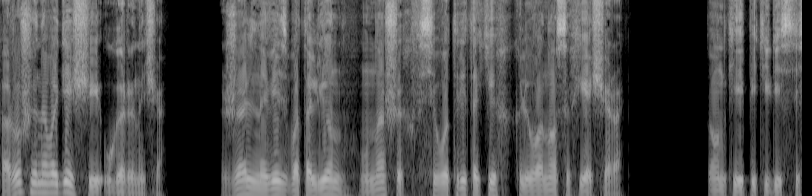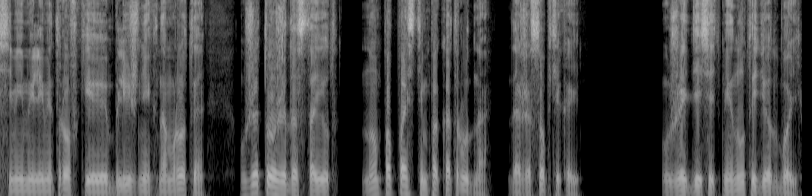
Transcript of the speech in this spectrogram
Хороший наводящий у Горыныча. Жаль, на весь батальон у наших всего три таких клювоносых ящера. Тонкие 57 миллиметровки ближние к нам роты уже тоже достают, но попасть им пока трудно, даже с оптикой. Уже 10 минут идет бой.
